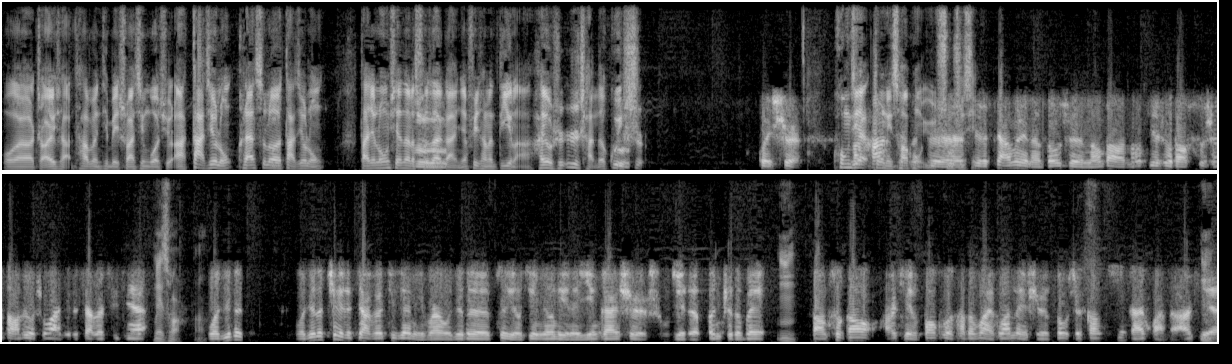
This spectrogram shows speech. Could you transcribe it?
我找一下，他问题被刷新过去了啊。大捷龙，克莱斯勒大捷龙，大捷龙现在的存在感已经非常的低了啊。还有是日产的贵士，贵士。空间、动力操控与舒适性这，个价位呢，都是能到能接受到四十到六十万这个价格区间。没错啊。我觉得，我觉得这个价格区间里边，我觉得最有竞争力的应该是属这个奔驰的 V。嗯，档次高，而且包括它的外观内饰都是刚新改款的，而且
